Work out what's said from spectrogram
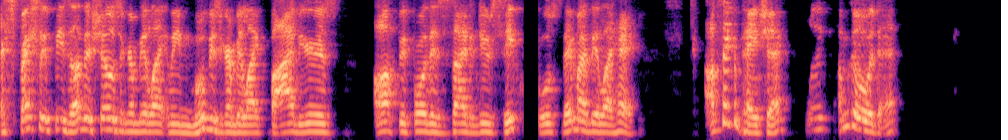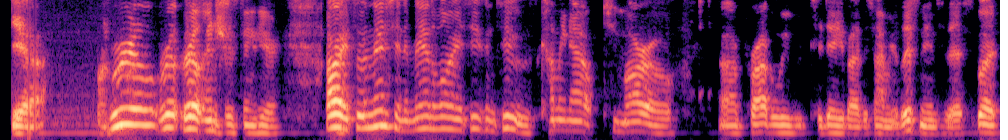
especially if these other shows are going to be like, I mean, movies are going to be like five years off before they decide to do sequels. They might be like, hey, I'll take a paycheck. Like, I'm good with that. Yeah. Real, real, real interesting here. All right, so we mentioned the Mandalorian season two is coming out tomorrow, uh, probably today by the time you're listening to this. But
